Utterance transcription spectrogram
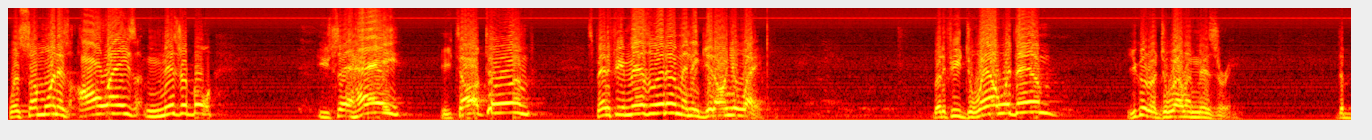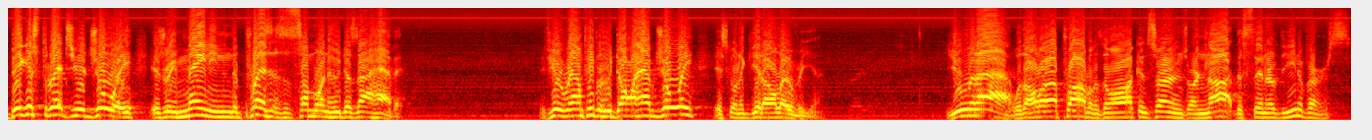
When someone is always miserable, you say, hey, you talk to them, spend a few minutes with them, and then get on your way. But if you dwell with them, you're going to dwell in misery. The biggest threat to your joy is remaining in the presence of someone who does not have it. If you're around people who don't have joy, it's going to get all over you. You and I, with all our problems and all our concerns, are not the center of the universe.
